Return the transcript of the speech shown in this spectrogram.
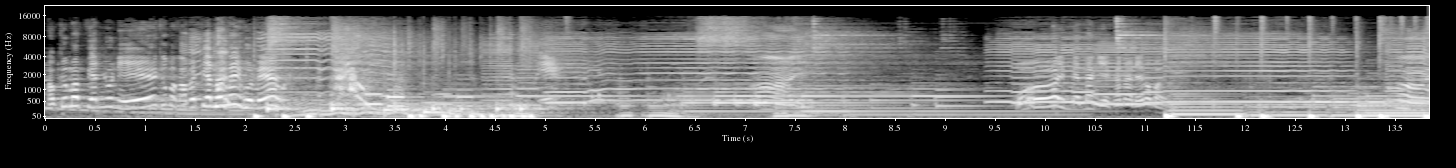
เอาขึ้นมาเปลี่ยนอยู่นี่ขึ้นมาเขาไปเปลี่ยนทางไหนคุณแม่อ้ายโอ้ยเป็นนั่งเอกขนาดไหนเนาะบัดอ้าย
